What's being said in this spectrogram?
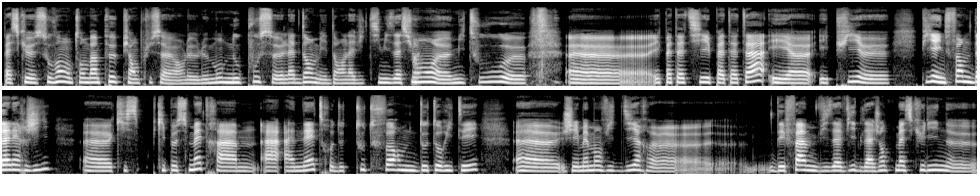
Parce que souvent on tombe un peu, puis en plus alors le, monde nous pousse euh, là-dedans, mais dans la victimisation, MeToo, et patati et patata, et, et puis puis il y a une forme d'allergie qui, qui peut se mettre à, à, naître de toute forme d'autorité. J'ai même envie de dire des femmes vis-à-vis -vis de la jante masculine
